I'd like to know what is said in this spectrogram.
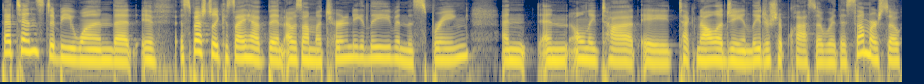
That tends to be one that if, especially because I have been, I was on maternity leave in the spring and, and only taught a technology and leadership class over the summer. So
